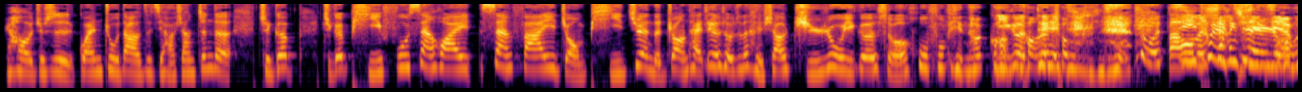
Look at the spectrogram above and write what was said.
然后就是关注到自己好像真的整个整个皮肤散发散发一种疲倦的状态，这个时候真的很需要植入一个什么护肤品的广告，对对对，什么鸡退节目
